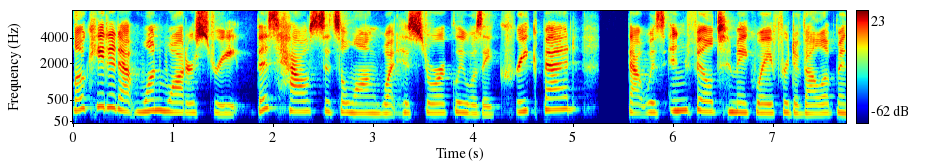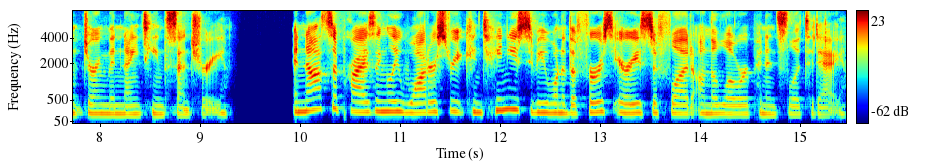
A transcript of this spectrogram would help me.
Located at One Water Street, this house sits along what historically was a creek bed that was infilled to make way for development during the 19th century. And not surprisingly, Water Street continues to be one of the first areas to flood on the lower peninsula today.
